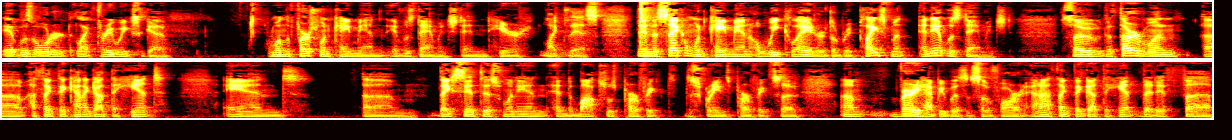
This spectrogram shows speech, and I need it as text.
it was ordered like three weeks ago when the first one came in, it was damaged in here like this. Then the second one came in a week later, the replacement, and it was damaged. So the third one, uh, I think they kind of got the hint and um, they sent this one in and the box was perfect. The screen's perfect. So I'm um, very happy with it so far. And I think they got the hint that if uh,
